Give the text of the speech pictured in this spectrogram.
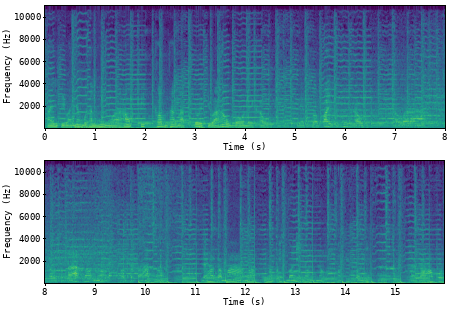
ใครที่ว่ายังบ่ทันฮู้ว่าเฮาปิดคอมทางลัดโดยที่ว่าเฮาบ่ได้เข้าแบบต่อไปก็คือเข้าเข้าว่าเข้าสตาร์ทเนาะเนาะเข้าสตาร์ทเนาะแล้วเฮาก็มามามาปิดบ่อนี้เนาะนี่เนาะมาปิดบ่อนี้แล้วก็เฮากด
